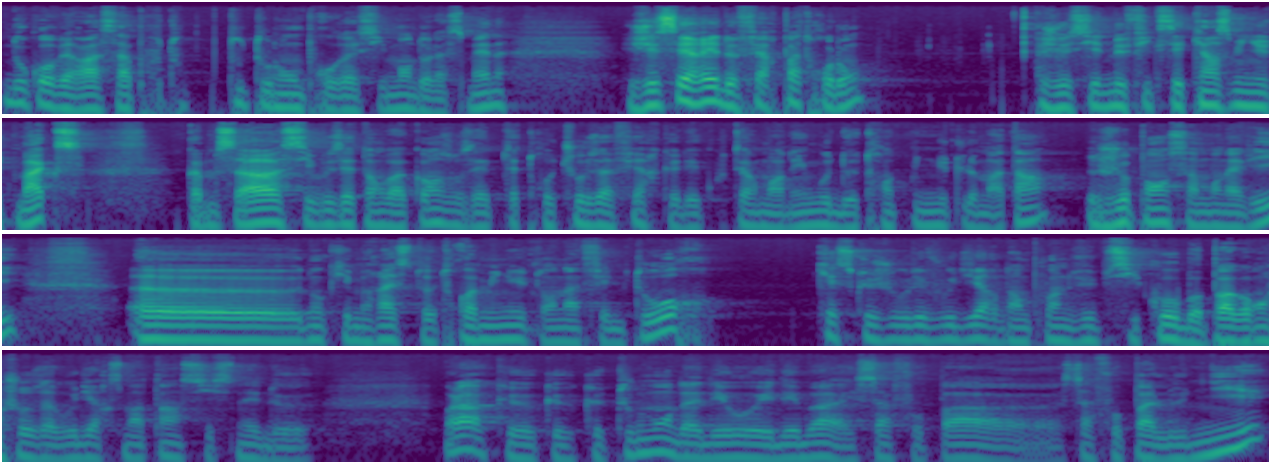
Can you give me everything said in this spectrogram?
Donc on verra ça tout, tout au long progressivement de la semaine. J'essaierai de faire pas trop long. Je vais essayer de me fixer 15 minutes max. Comme ça, si vous êtes en vacances, vous avez peut-être autre chose à faire que d'écouter un morning mood de 30 minutes le matin, je pense à mon avis. Euh, donc il me reste 3 minutes, on a fait le tour. Qu'est-ce que je voulais vous dire d'un point de vue psycho? Bon, Pas grand-chose à vous dire ce matin, si ce n'est de... Voilà, que, tout le monde a des hauts et des bas, et ça, faut pas, ça faut pas le nier.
